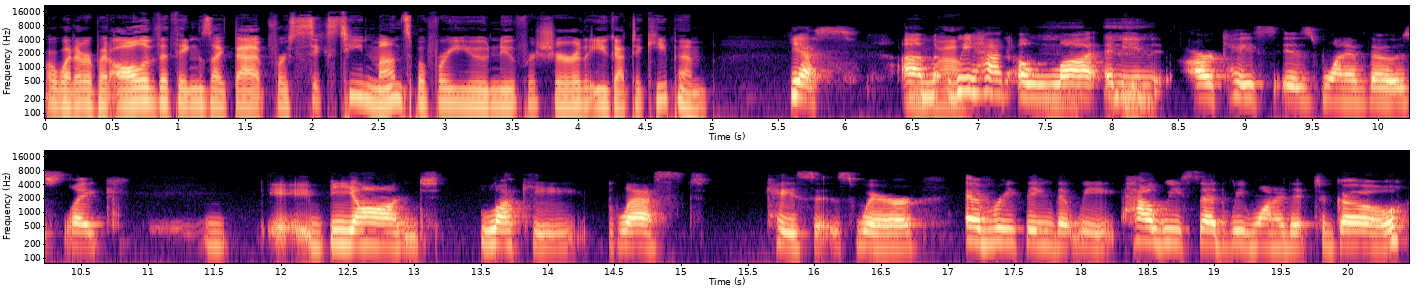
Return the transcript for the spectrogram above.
or whatever, but all of the things like that for 16 months before you knew for sure that you got to keep him. Yes. Um, wow. We had a lot. I mean, our case is one of those like eh, beyond lucky, blessed cases where everything that we, how we said we wanted it to go,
